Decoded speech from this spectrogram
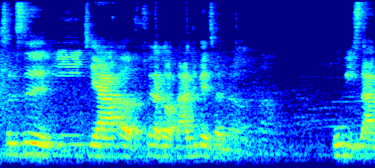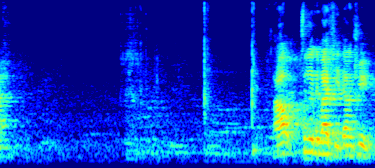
是不是一加二？所以答案就变成了。五比三，好，这个你把它写上去。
